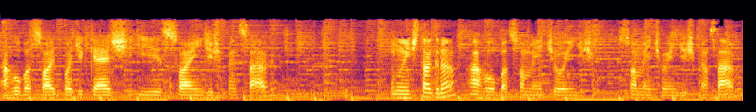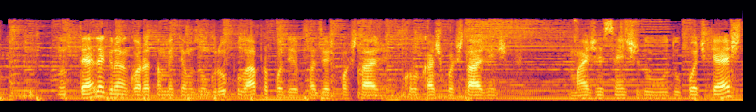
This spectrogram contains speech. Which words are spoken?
arroba só e podcast e só indispensável, no Instagram, arroba somente o, indis, somente o indispensável, no Telegram agora também temos um grupo lá para poder fazer as postagens, colocar as postagens mais recentes do, do podcast,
